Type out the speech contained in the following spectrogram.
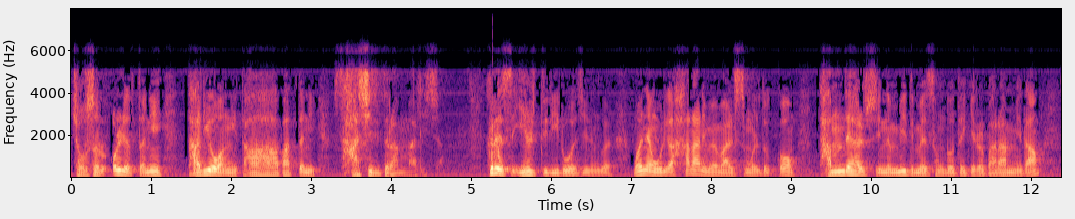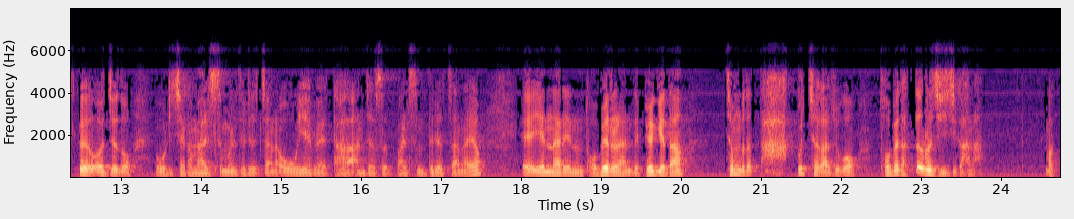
조서를 올렸더니 다리오 왕이 다 봤더니 사실이더란 말이죠. 그래서 일들이 이루어지는 거예요. 뭐냐 우리가 하나님의 말씀을 듣고 담대할 수 있는 믿음의 성도 되기를 바랍니다. 그 어제도 우리 제가 말씀을 드렸잖아요. 오후 예배 다 앉아서 말씀드렸잖아요. 예, 옛날에는 도배를 하는데 벽에다 전부 다 딱 붙여가지고 도배가 떨어지지가 않아. 막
